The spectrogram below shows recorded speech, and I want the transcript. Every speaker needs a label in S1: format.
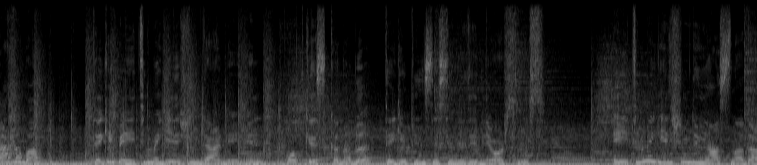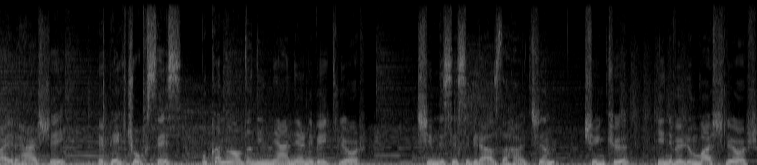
S1: Merhaba, TEGEP Eğitim ve Gelişim Derneği'nin podcast kanalı TEGEP'in sesini dinliyorsunuz. Eğitim ve gelişim dünyasına dair her şey ve pek çok ses bu kanalda dinleyenlerini bekliyor. Şimdi sesi biraz daha açın çünkü yeni bölüm başlıyor.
